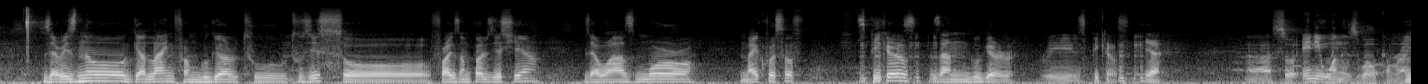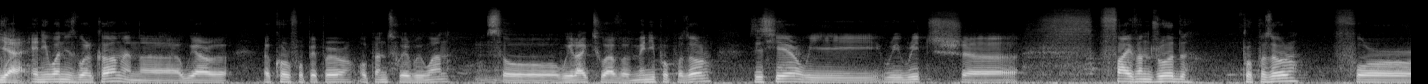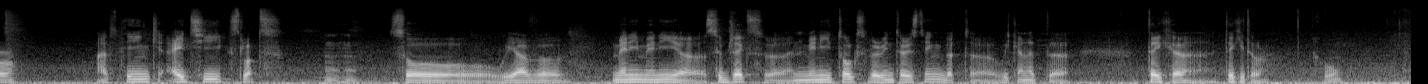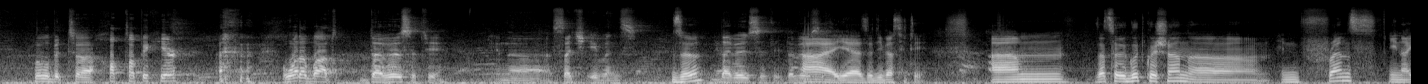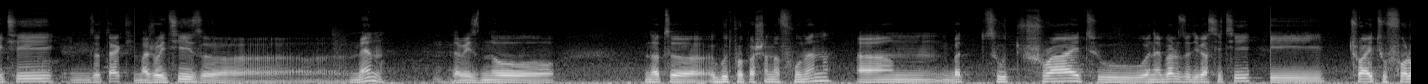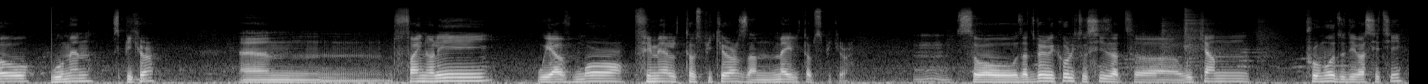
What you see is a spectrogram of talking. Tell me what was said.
There is no guideline from Google to, to this. So, for example, this year there was more Microsoft speakers than Google really? speakers. yeah, Uh, so anyone is welcome, right? yeah. Anyone is welcome, and uh, we are a, a call for paper open to everyone. So we like to have uh, many proposals. This year we we reach uh, 500 proposal for I think 80 slots. So we have uh, many many uh, subjects uh, and many talks very interesting, but uh, we cannot uh, take uh, take it all. Cool. A little bit uh, hot topic here. what about diversity in uh, such events? The Diversity, diversity. Ah, yeah, the diversity. Um, that's a good question. Uh, in France, in IT, in the tech, majority is uh, men. There is no not a, a good proportion of women. Um, but to try to enable the diversity, we try to follow women speaker, and finally, we have more female top speakers than male top speaker. So that's very cool to see that uh, we can promote the diversity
